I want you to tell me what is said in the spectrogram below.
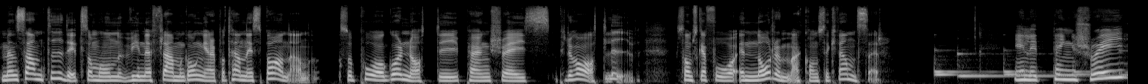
Men samtidigt som hon vinner framgångar på tennisbanan så pågår något i Peng Shuis privatliv som ska få enorma konsekvenser. Enligt Peng Shui,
